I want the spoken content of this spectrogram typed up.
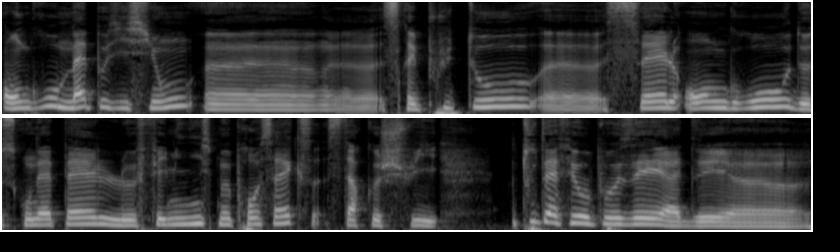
en gros, ma position euh, serait plutôt euh, celle, en gros, de ce qu'on appelle le féminisme pro-sexe, c'est-à-dire que je suis tout à fait opposé à des euh,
